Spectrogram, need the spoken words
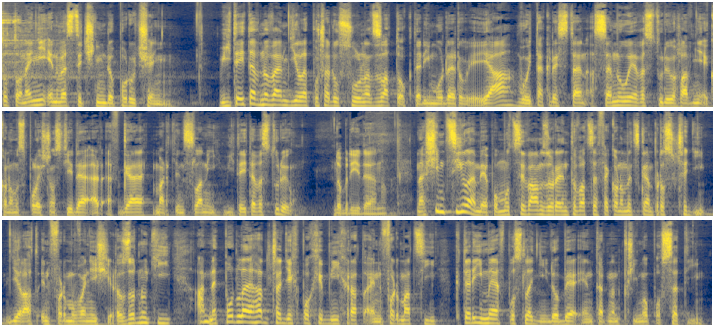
Toto není investiční doporučení. Vítejte v novém díle pořadu Sůl nad zlato, který moderuji já, Vojta Kristen a se mnou je ve studiu hlavní ekonom společnosti DRFG Martin Slaný. Vítejte ve studiu. Dobrý den. Naším cílem je pomoci vám zorientovat se v ekonomickém prostředí, dělat informovanější rozhodnutí a nepodléhat řadě pochybných rad a informací, kterými je v poslední době internet přímo posetý.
